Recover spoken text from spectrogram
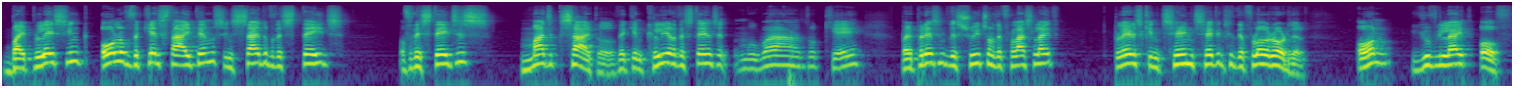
by placing all of the cursed items inside of the stage of the stage's magic cycle. They can clear the stage and what okay. By pressing the switch on the flashlight, players can change settings in the floor order. On UV light off.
